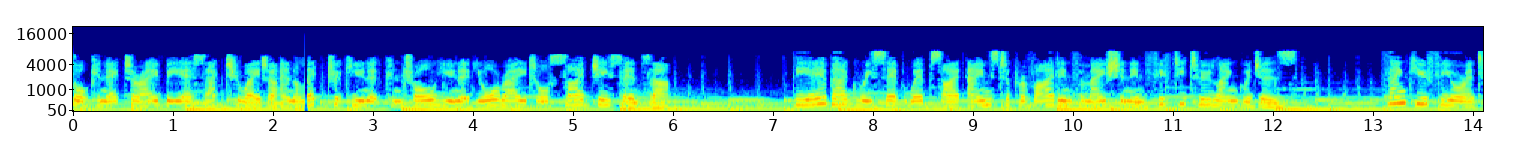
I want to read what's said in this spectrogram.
or connector ABS actuator and electric unit control unit yaw rate or side G sensor. The Airbag Reset website aims to provide information in 52 languages. Thank you for your attention.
